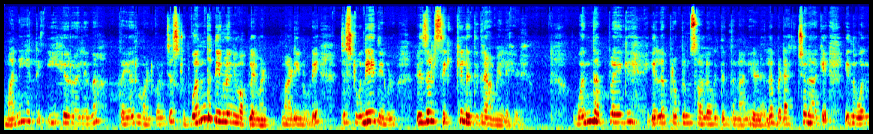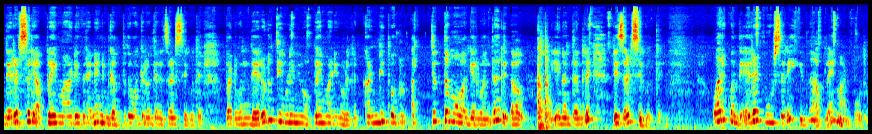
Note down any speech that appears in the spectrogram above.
ಮನೆಯಲ್ಲಿ ಈ ಹೇರ್ ಆಯಿಲನ್ನು ತಯಾರು ಮಾಡ್ಕೊಂಡು ಜಸ್ಟ್ ಒಂದು ತಿಂಗಳು ನೀವು ಅಪ್ಲೈ ಮಾಡಿ ನೋಡಿ. ಜಸ್ಟ್ ಒಂದೇ ತಿಂಗಳು. ರಿಸಲ್ಟ್ ಸಿಕ್ಕಿಲ್ಲದಿದ್ರೆ ಆಮೇಲೆ ಹೇಳಿ. ಒಂದು ಅಪ್ಲೈಗೆ ಎಲ್ಲ ಪ್ರಾಬ್ಲಮ್ ಸಾಲ್ವ್ ಆಗುತ್ತೆ ಅಂತ ನಾನು ಹೇಳಲ್ಲ ಬಟ್ ಆ್ಯಕ್ಚುಲ್ ಆಗಿ ಇದು ಒಂದೆರಡು ಸರಿ ಅಪ್ಲೈ ಮಾಡಿದ್ರೇ ನಿಮ್ಗೆ ಅದ್ಭುತವಾಗಿರುವಂಥ ರಿಸಲ್ಟ್ ಸಿಗುತ್ತೆ. ಬಟ್ ಒಂದೆರಡು ತಿಂಗಳು ನೀವು ಅಪ್ಲೈ ಮಾಡಿ ನೋಡಿದ್ರೆ ಖಂಡಿತವಾಗ್ಲೂ ಅತ್ಯುತ್ತಮವಾಗಿರುವಂಥ ಏನಂತಂದರೆ ರಿಸಲ್ಟ್ ಸಿಗುತ್ತೆ. ವಾರಕ್ಕೊಂದು ಎರಡು ಮೂರು ಸರಿ ಇದನ್ನ ಅಪ್ಲೈ ಮಾಡ್ಬೋದು.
